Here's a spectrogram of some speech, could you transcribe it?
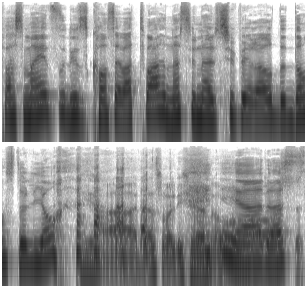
was meinst du, dieses Conservatoire National Supérieur de Danse de Lyon? Ja, das wollte ich hören. Oh, ja, das, das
